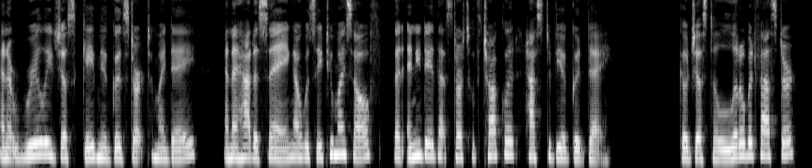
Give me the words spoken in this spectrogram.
And it really just gave me a good start to my day and I had a saying I would say to myself that any day that starts with chocolate has to be a good day. Go just a little bit faster.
